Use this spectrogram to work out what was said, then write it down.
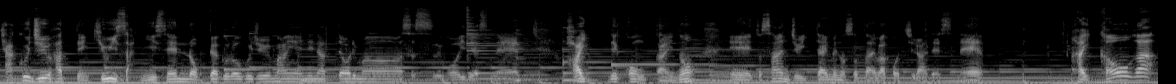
118.9イーサ。2660万円になっております。すごいですね。はい。で、今回の、えーと、31体目の素体はこちらですね。はい、顔が、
